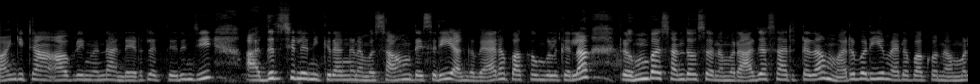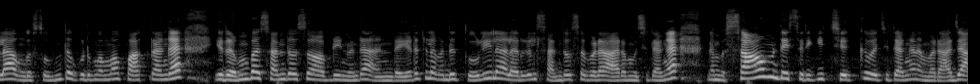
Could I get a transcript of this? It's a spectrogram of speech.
வாங்கிட்டான் அப்படின்னு வந்து அந்த இடத்துல தெரிஞ்சு அதிர்ச்சியில் நிற்கிறாங்க நம்ம சாமுண்டேஸ்வரி. அங்கே வேலை பார்க்கவங்களுக்கெல்லாம் ரொம்ப சந்தோஷம். நம்ம ராஜா சார்கிட்ட தான் மறுபடியும் வேலை பார்க்கணும். நம்மளாக அவங்க சொந்த குடும்பமாக பார்க்குறாங்க. இது ரொம்ப சந்தோஷம் அப்படின்னு வந்து அந்த இடத்துல வந்து தொழிலாளர்கள் சந்தோஷப்பட ஆரம்பிச்சிட்டாங்க. நம்ம சாமுண்டேஸ்வரிக்கு செக்கு வச்சுட்டாங்க. நம்ம ராஜா.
